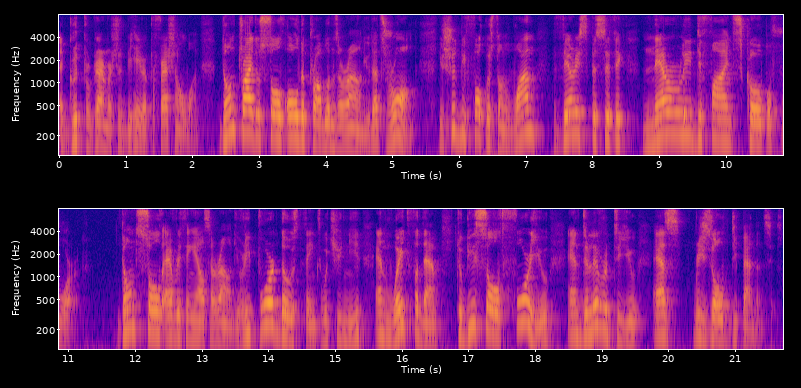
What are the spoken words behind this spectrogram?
a good programmer should behave, a professional one. Don't try to solve all the problems around you. That's wrong. You should be focused on one very specific, narrowly defined scope of work. Don't solve everything else around you. Report those things which you need and wait for them to be solved for you and delivered to you as resolved dependencies.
